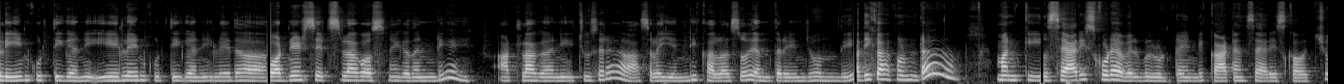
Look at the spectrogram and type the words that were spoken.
ప్లెయిన్ కుర్తీ కానీ ఏ లైన్ కుర్తీ కానీ లేదా కోఆర్డినేట్ సెట్స్ లాగా వస్తున్నాయి కదండి. అట్లా కానీ చూసారా? అసలు ఎన్ని కలర్స్ ఎంత రేంజ్ ఉంది. అది కాకుండా మనకి శారీస్ కూడా అవైలబుల్ ఉంటాయండి. కాటన్ శారీస్ కావచ్చు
